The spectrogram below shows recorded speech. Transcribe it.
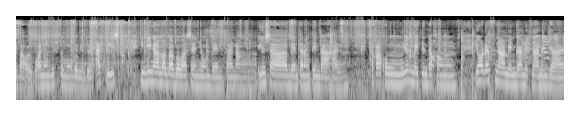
ba? Or kung anong gusto mong gawin doon. At least hindi na mababawasan yung benta ng yung sa benta ng tindahan. Tsaka kung yun may tinda kang yung ref namin, gamit namin dyan.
